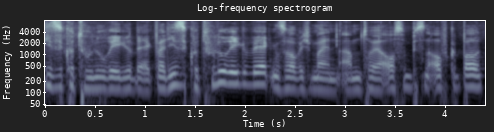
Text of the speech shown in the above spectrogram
dieses Cthulhu-Regelwerk, weil dieses Cthulhu-Regelwerk, und so habe ich mein Abenteuer auch so ein bisschen aufgebaut,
